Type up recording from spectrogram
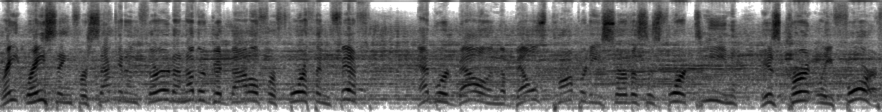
Great racing for second and third. Another good battle for fourth and fifth. Edward Bell in the Bell's Property Services 14 is currently fourth.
